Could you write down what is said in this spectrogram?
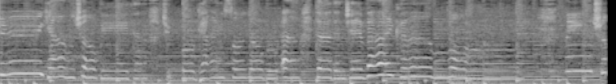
需要丘比特，去拨开所有不安的胆怯百科？命中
